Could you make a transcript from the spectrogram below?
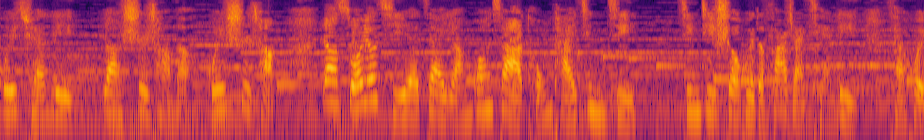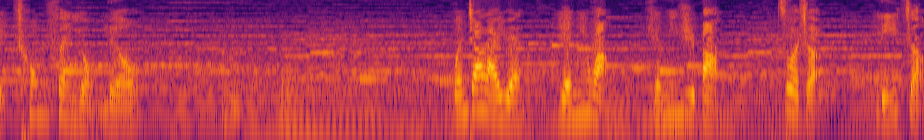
归权力，让市场的归市场，让所有企业在阳光下同台竞技，经济社会的发展潜力才会充分涌流。文章来源：人民网、人民日报，作者：李整。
